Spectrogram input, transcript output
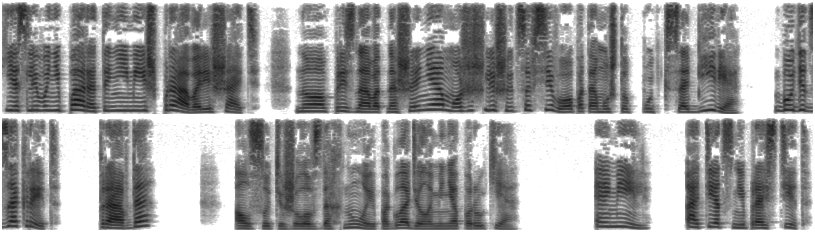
«Если вы не пара, ты не имеешь права решать. Но, признав отношения, можешь лишиться всего, потому что путь к Сабире будет закрыт. Правда?» Алсу тяжело вздохнула и погладила меня по руке. «Эмиль, отец не простит».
